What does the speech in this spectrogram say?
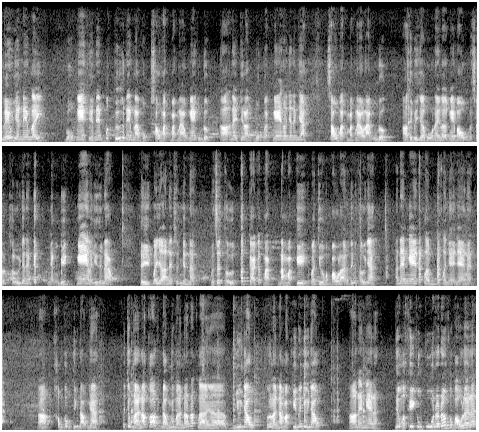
nếu như anh em lấy bộ hột nghe thì anh em bất cứ anh em làm hột sáu mặt mặt nào nghe cũng được. Đó, anh em chỉ làm một mặt nghe thôi nha anh em nha. Sáu mặt mặt nào làm cũng được. Đó, thì bây giờ bộ này là nghe bầu, mình sẽ thử cho anh em cách nhận biết nghe là như thế nào. Thì bây giờ anh em sẽ nhìn nè, mình sẽ thử tất cả các mặt, năm mặt kia và chừa mặt bầu lại một tí mình thử nha. Anh em nghe rất là rất là nhẹ nhàng nè. Đó, không có một tiếng động nha. Nói chung là nó có tiếng động nhưng mà nó rất là ờ, như nhau, tức là năm mặt kia nó như nhau. Đó, anh em nghe nè. Nhưng mà khi con cua nó rớt con bầu lên á,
